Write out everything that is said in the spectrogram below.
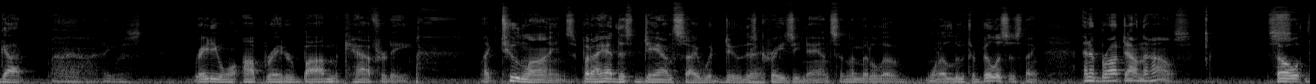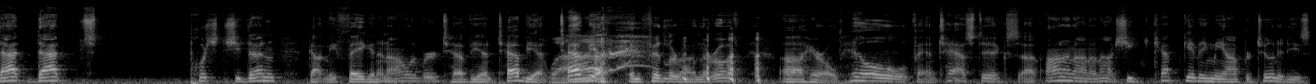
Got, uh, I think it was radio operator Bob McCafferty, like two lines. But I had this dance I would do, this right. crazy dance in the middle of one of Luther Billis's thing. And it brought down the house. So that that pushed. She then got me Fagin and Oliver, Tevye, Tevye, wow. Tevye, and Fiddler on the Roof, uh, Harold Hill, Fantasticks, uh, on and on and on. She kept giving me opportunities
